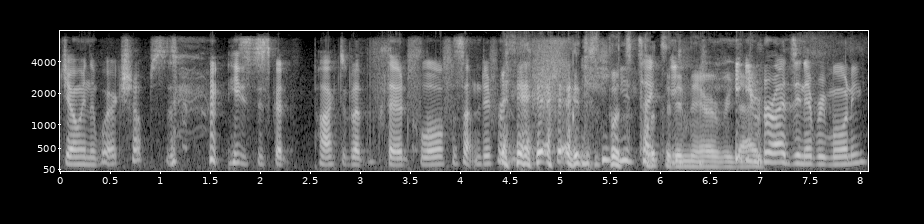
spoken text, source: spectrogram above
Joe in the workshops. He's just got parked it at the third floor for something different. He just puts, He's take- puts it in there every day. He rides in every morning.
